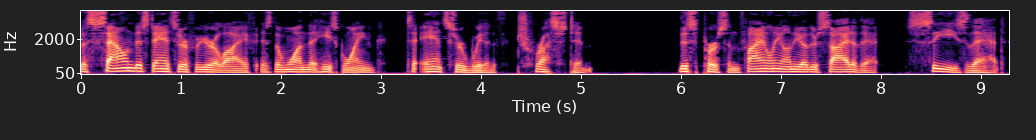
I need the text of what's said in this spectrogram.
the soundest answer for your life is the one that he's going to answer with. Trust him. This person finally on the other side of that sees that.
